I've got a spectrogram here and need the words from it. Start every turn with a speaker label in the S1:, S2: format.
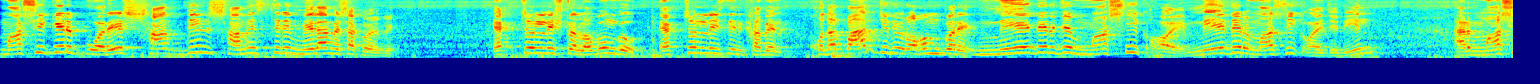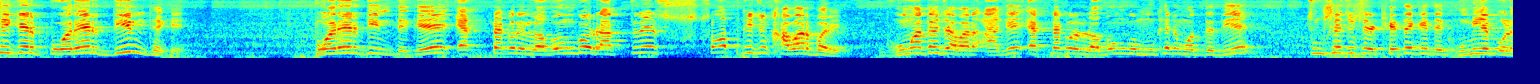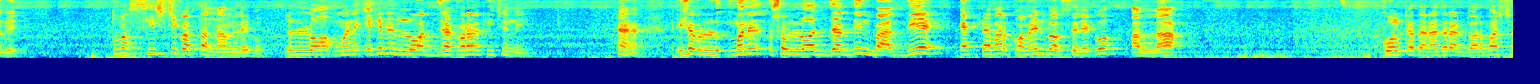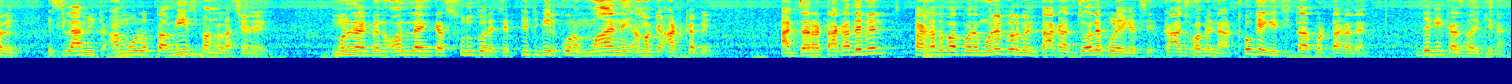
S1: মাসিকের পরে সাত দিন স্বামী স্ত্রী মেলামেশা করবে। একচল্লিশটা লবঙ্গ একচল্লিশ দিন খাবেন। খোদা পাক যদি রহম করে। মেয়েদের যে মাসিক হয় মেয়েদের মাসিক হয় যেদিন আর মাসিকের পরের দিন থেকে পরের দিন থেকে একটা করে লবঙ্গ রাত্রে সব কিছু খাওয়ার পরে ঘুমাতে যাওয়ার আগে একটা করে লবঙ্গ মুখের মধ্যে দিয়ে চুষে চুষে খেতে খেতে ঘুমিয়ে পড়বে। তোমার সৃষ্টিকর্তার নাম লেখো। ল মানে এখানে লজ্জা করার কিছু নেই। হ্যাঁ এসব মানে সব লজ্জার দিন বাদ দিয়ে একটাবার কমেন্ট বক্সে লেখো, আল্লাহ। কলকাতা রাজার দরবার শরীফ, ইসলামিক আমল ও তাবিজ বাংলা চ্যানেল মনে রাখবেন অনলাইন কাজ শুরু করেছে, পৃথিবীর কোনো মা নেই আমাকে আটকাবে। আর যারা টাকা দেবেন, টাকা দেওয়ার পরে মনে করবেন টাকা জলে পড়ে গেছে, কাজ হবে না, ঠকে গেছি, তারপর টাকা দেন। দেখি কাজ হয় কিনা।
